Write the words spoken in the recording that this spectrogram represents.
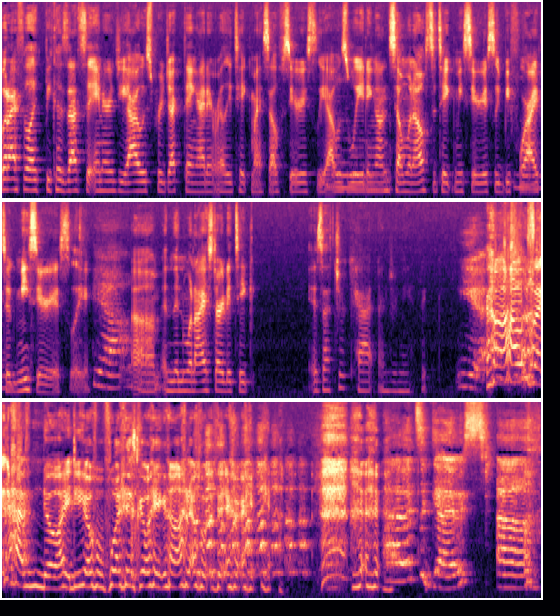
but I feel like because that's the energy I was projecting, I didn't really take myself seriously. I was mm. waiting on mm. someone else to take me seriously before mm. I took me seriously. Yeah. Um, and then when I started take, is that your cat underneath the? Yeah. I was like, I have no idea what is going on over there right now. oh, it's a ghost. Um.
